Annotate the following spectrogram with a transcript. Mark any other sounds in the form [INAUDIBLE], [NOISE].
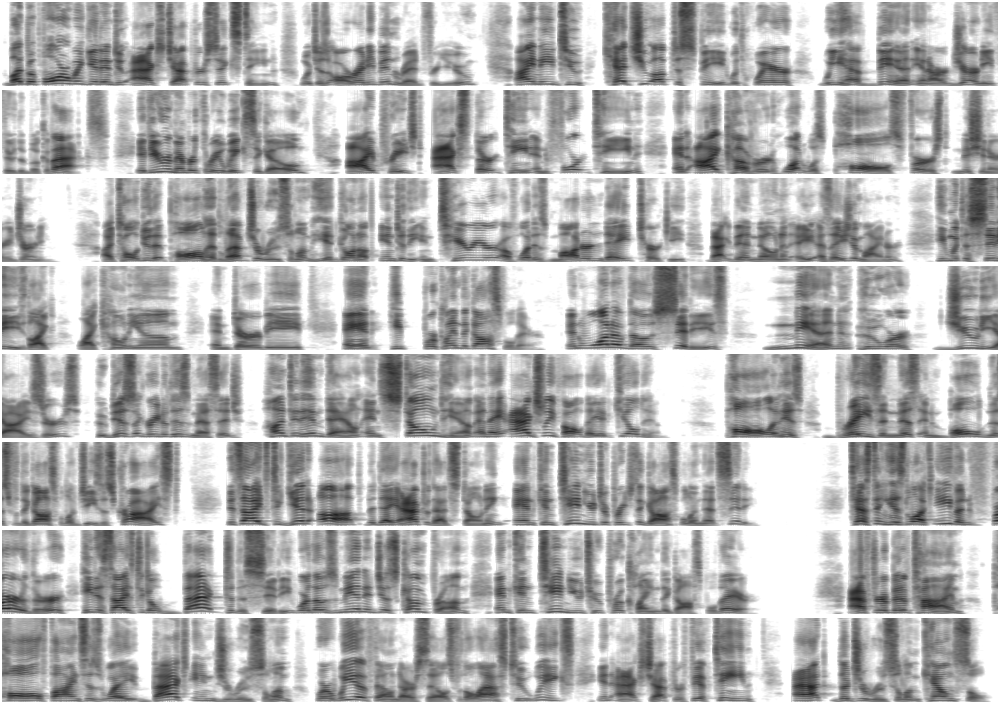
But before we get into Acts chapter 16, which has already been read for you, I need to catch you up to speed with where we have been in our journey through the book of Acts. If you remember three weeks ago, I preached Acts 13 and 14, and I covered what was Paul's first missionary journey. I told you that Paul had left Jerusalem. He had gone up into the interior of what is modern day Turkey, back then known as Asia Minor. He went to cities like Lycaonium and Derbe, and he proclaimed the gospel there. In one of those cities, men who were Judaizers who disagreed with his message hunted him down and stoned him, and they actually thought they had killed him. Paul, in his brazenness and boldness for the gospel of Jesus Christ, decides to get up the day after that stoning and continue to preach the gospel in that city. Testing his luck even further, he decides to go back to the city where those men had just come from and continue to proclaim the gospel there. After a bit of time, Paul finds his way back in Jerusalem, where we have found ourselves for the last two weeks in Acts chapter 15 at the Jerusalem Council.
